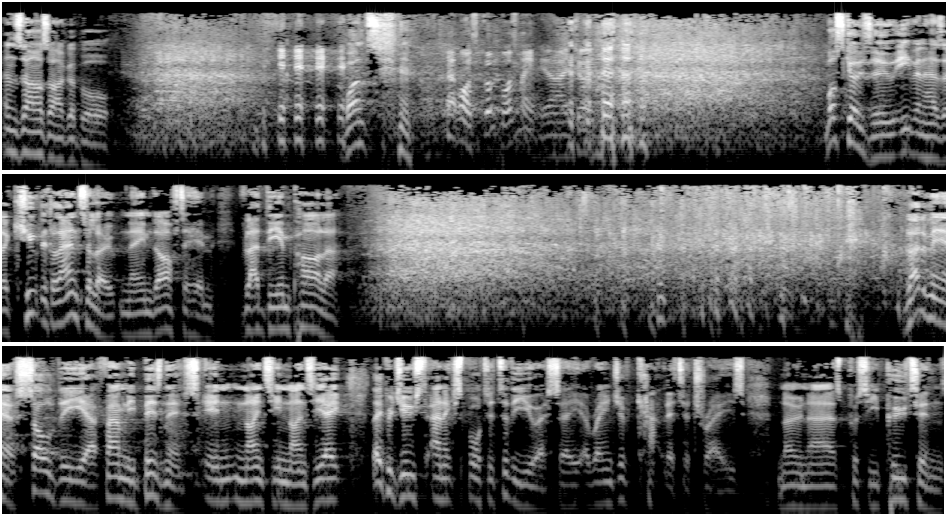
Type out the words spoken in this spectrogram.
and Tsar Tsar Gabor. Once. That was good, wasn't it? Yeah, I enjoyed it. Moscow Zoo even has a cute little antelope named after him, Vlad the Impala. Vladimir sold the uh, family business in 1998. They produced and exported to the USA a range of cat litter trays known as Pussy Putins.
